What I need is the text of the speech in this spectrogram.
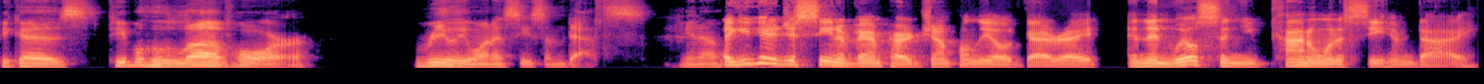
because people who love horror really want to see some deaths you know like you could have just seen a vampire jump on the old guy, right? And then Wilson, you kind of want to see him die.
